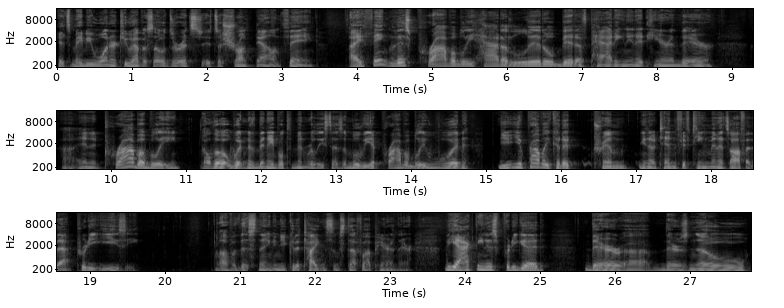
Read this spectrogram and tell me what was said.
it's maybe one or two episodes or it's it's a shrunk down thing. I think this probably had a little bit of padding in it here and there, uh, and it probably, although it wouldn't have been able to have been released as a movie, it probably would. You, you probably could have trimmed, you know, 10, 15 minutes off of that pretty easy off of this thing. And you could have tightened some stuff up here and there. The acting is pretty good. There, uh, there's no,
